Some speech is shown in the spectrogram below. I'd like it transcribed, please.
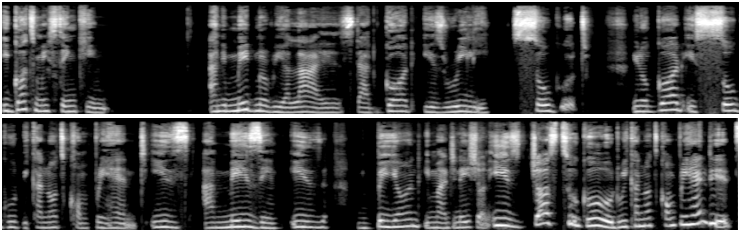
it got me thinking and it made me realize that God is really so good. You know, God is so good we cannot comprehend. He's amazing. He's beyond imagination. He's just too good. We cannot comprehend it.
